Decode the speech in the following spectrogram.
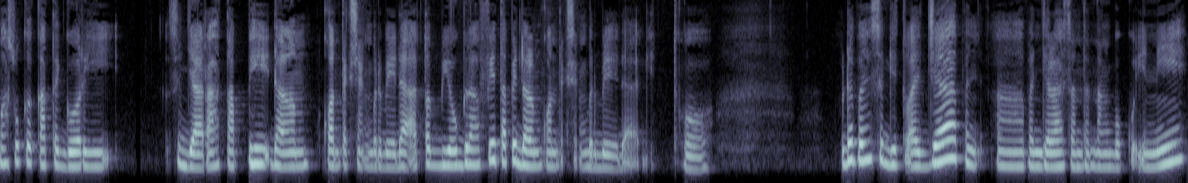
masuk ke kategori sejarah tapi dalam konteks yang berbeda atau biografi tapi dalam konteks yang berbeda gitu. Udah paling segitu aja uh, penjelasan tentang buku ini,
